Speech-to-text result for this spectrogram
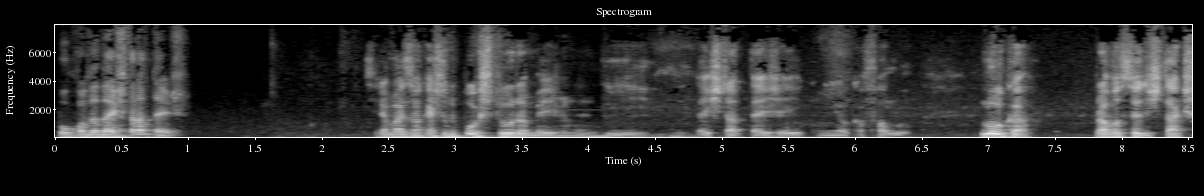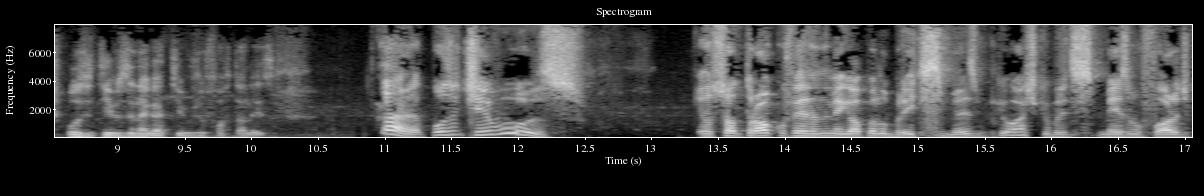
por conta da estratégia. Seria mais uma questão de postura mesmo, né? E da estratégia aí, como o Minhoca falou. Luca, para você, destaques positivos e negativos do Fortaleza. Cara, positivos. Eu só troco o Fernando Miguel pelo Brits mesmo, porque eu acho que o Brits, mesmo fora de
